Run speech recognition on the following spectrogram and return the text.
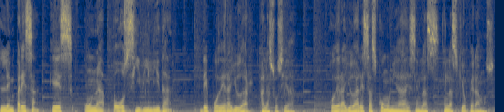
la empresa es una posibilidad de poder ayudar a la sociedad, poder ayudar a esas comunidades en las, en las que operamos.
